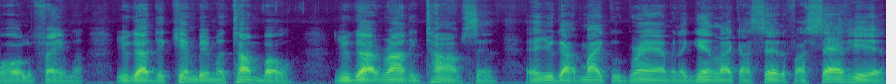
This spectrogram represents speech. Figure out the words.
a Hall of Famer. You got Dikembe Mutombo. You got Ronnie Thompson. And you got Michael Graham. And again, like I said, if I sat here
